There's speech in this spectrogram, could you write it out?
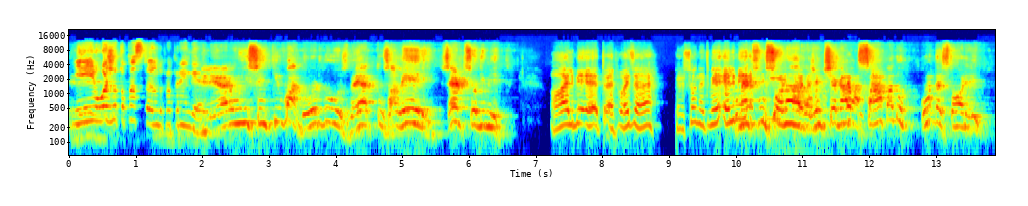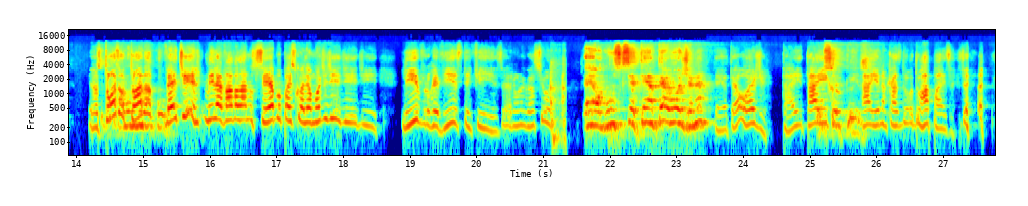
E hoje eu estou passando para aprender. Ele era um incentivador dos netos a lerem, certo, seu Dimitri? Oh, ele, é, pois é. Impressionante. Ele Como me... é que funcionava? A gente chegava sábado, conta a história aí. Eu todo, toda vez ele me levava lá no sebo para escolher um monte de, de, de, livro, revista, enfim. Isso era um negócio. Tem alguns que você tem até hoje, né? Tem até hoje. Tá aí, tá aí, tá aí na casa do, do rapaz.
